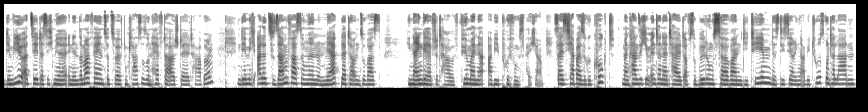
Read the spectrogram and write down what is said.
dem Video erzählt, dass ich mir in den Sommerferien zur 12. Klasse so ein Hefter erstellt habe, in dem ich alle Zusammenfassungen und Merkblätter und sowas hineingeheftet habe für meine Abi-Prüfungsfächer. Das heißt, ich habe also geguckt, man kann sich im Internet halt auf so Bildungsservern die Themen des diesjährigen Abiturs runterladen,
